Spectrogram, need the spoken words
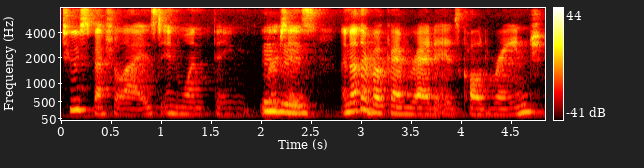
too specialized in one thing Mm-hmm. versus Another book I've read is called Range,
